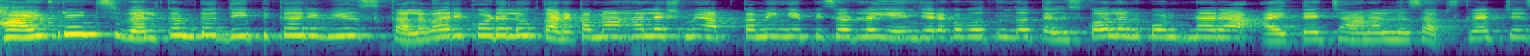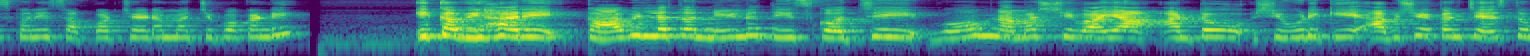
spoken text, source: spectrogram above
Hi friends welcome to Deepika reviews Kalavari Kodalu Kanaka మహాలక్ష్మి అప్కమింగ్ ఎపిసోడ్లో ఏం జరగబోతుందో తెలుసుకోవాలనుకుంటున్నారా? అయితే ఛానల్ను సబ్స్క్రైబ్ చేసుకొని సపోర్ట్ చేయడం మర్చిపోకండి. ఇక విహారి కావిళ్ళతో నీళ్ళు తీసుకొచ్చి ఓం నమ శివాయ అంటూ శివుడికి అభిషేకం చేస్తూ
